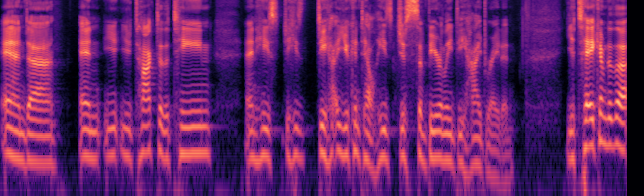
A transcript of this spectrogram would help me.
and uh, and you, you talk to the teen, and he's he's de- you can tell he's just severely dehydrated. You take him to the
